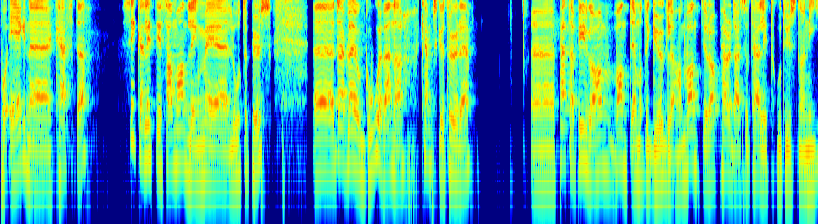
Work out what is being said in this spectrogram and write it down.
på egne krefter. Sikkert litt i samhandling med Lotepus. Eh, De ble jo gode venner. Hvem skulle tro det? Eh, Petter Pilgaard han vant jeg måtte google, han vant jo da Paradise Hotel i 2009.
